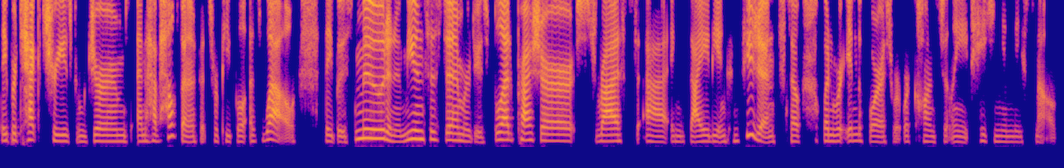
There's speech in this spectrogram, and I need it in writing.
They protect trees from germs and have health benefits for people as well. They boost mood and immune system, reduce blood pressure, stress, uh, anxiety, and confusion. So when we're in the forest, we're, we're constantly taking in these smells.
